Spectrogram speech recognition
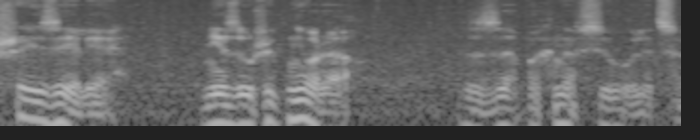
Хорошее зелье. Низушек не врал. Запах на всю улицу.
